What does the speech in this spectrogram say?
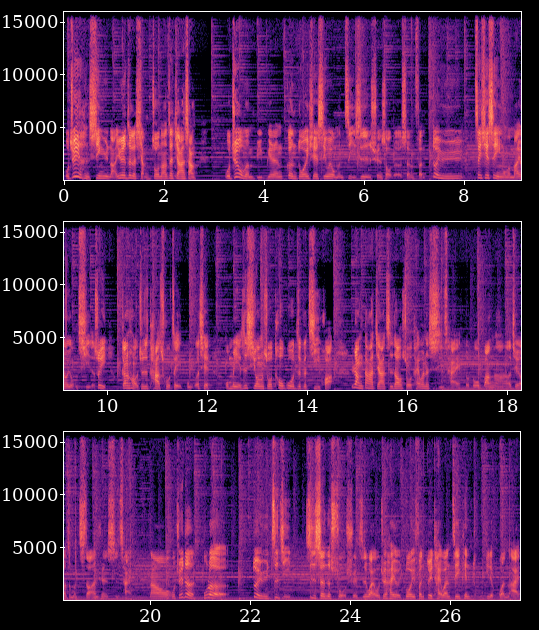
我觉得也很幸运啊，因为这个想做，然后再加上。我觉得我们比别人更多一些，是因为我们自己是选手的身份，对于这些事情我们蛮有勇气的，所以刚好就是踏出这一步。而且我们也是希望说，透过这个计划，让大家知道说台湾的食材有多棒啊，而且要怎么吃到安全食材。然后我觉得除了对于自己自身的所学之外，我觉得还有多一份对台湾这一片土地的关爱。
